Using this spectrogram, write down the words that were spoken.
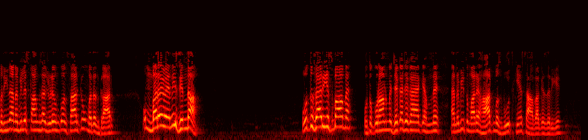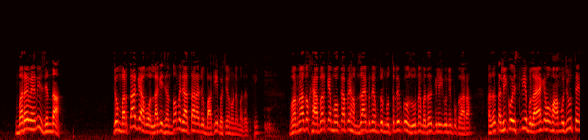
مدینہ نبی اسلام کے ساتھ جڑے، ان کو انصار کیوں؟ مددگار۔ وہ مرے ہوئے نہیں، زندہ۔ وہ تو ظاہر اسباب ہے۔ وہ تو قرآن میں جگہ جگہ ہے کہ ہم نے، اے نبی تمہارے ہاتھ مضبوط کیے صحابہ کے ذریعے۔ مرے ہوئے نہیں، زندہ۔ جو مرتا گیا وہ اللہ کی جنتوں میں جاتا رہا، جو باقی بچے انہوں نے مدد کی۔ ورنہ تو خیبر کے موقع پہ حمزہ ابن عبد المطلب کو حضور نے مدد کے لیے کیوں نہیں پکارا؟ حضرت علی کو اس لیے بلایا کہ وہ وہاں موجود تھے۔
